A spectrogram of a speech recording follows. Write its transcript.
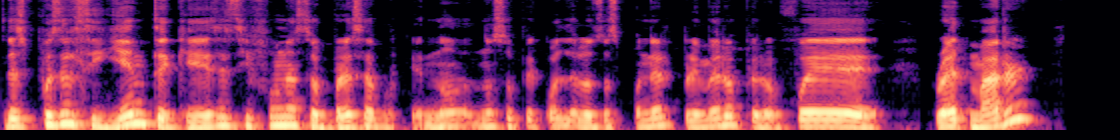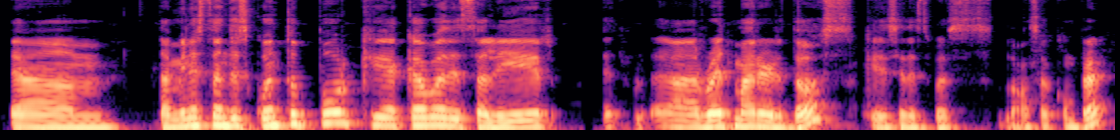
Después el siguiente, que ese sí fue una sorpresa porque no, no supe cuál de los dos poner primero, pero fue Red Matter. También está en descuento porque acaba de salir eh, ah, Red Matter 2, que ese después lo vamos a comprar.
